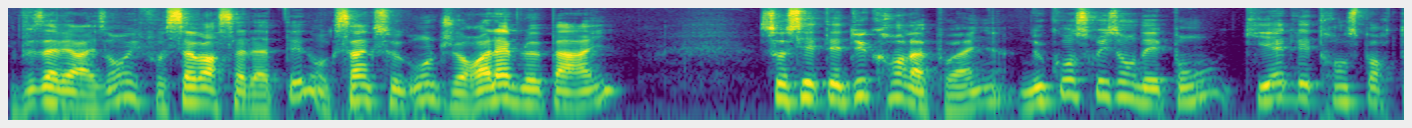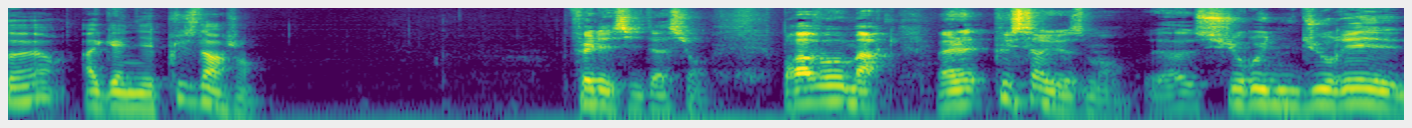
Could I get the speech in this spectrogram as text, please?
Vous avez raison, il faut savoir s'adapter. Donc 5 secondes, je relève le pari. Société Ducran-Lapoigne, nous construisons des ponts qui aident les transporteurs à gagner plus d'argent. Félicitations. Bravo Marc. Plus sérieusement, euh, sur une durée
